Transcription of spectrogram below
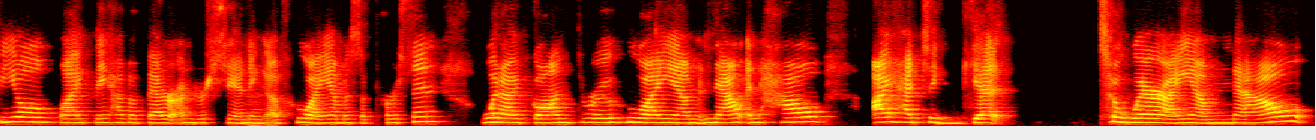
feel like they have a better understanding of who I am as a person, what I've gone through, who I am now, and how I had to get to where I am now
